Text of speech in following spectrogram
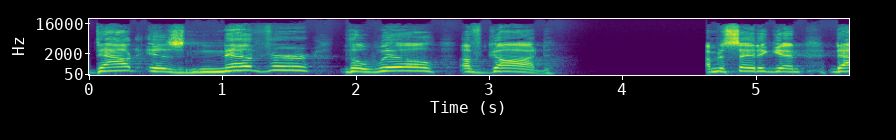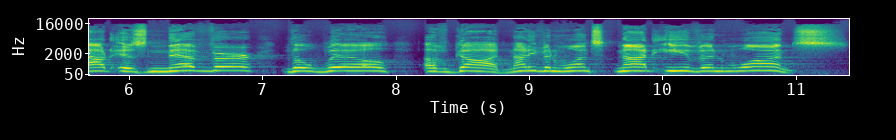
doubt is never the will of God. I'm going to say it again. Doubt is never the will of God. Not even once, not even once.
